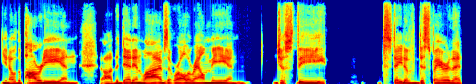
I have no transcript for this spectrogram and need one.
you know the poverty and uh, the dead end lives that were all around me, and just the state of despair that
